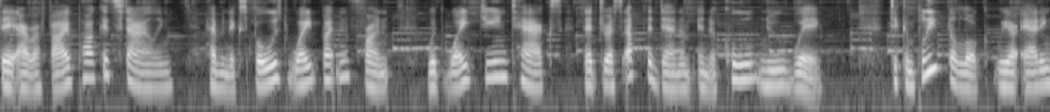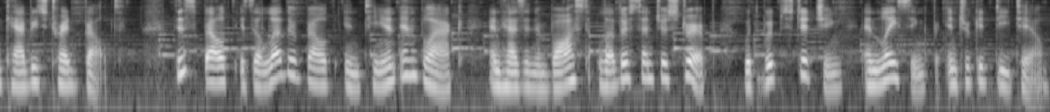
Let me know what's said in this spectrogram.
They are a five pocket styling, have an exposed white button front with white jean tacks that dress up the denim in a cool new way. To complete the look, we are adding CABI's Tread belt. This belt is a leather belt in tan and black and has an embossed leather center strip with whip stitching and lacing for intricate detail.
